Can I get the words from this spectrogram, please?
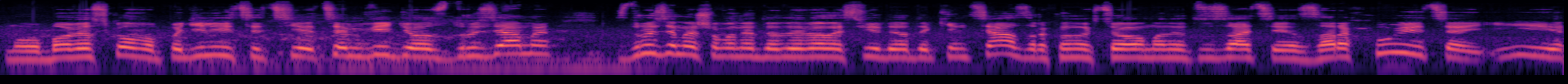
Тому обов'язково поділіться ці, цим відео з друзями, з друзями, щоб вони додивились відео до кінця. За рахунок цього монетизація зарахується і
